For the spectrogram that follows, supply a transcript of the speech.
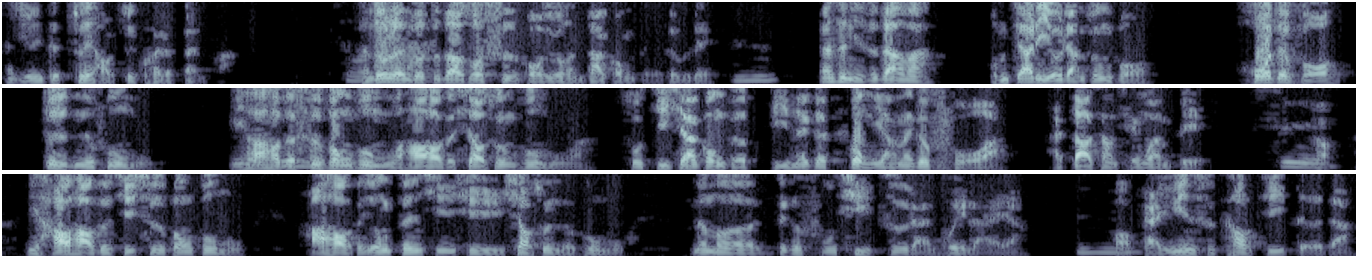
那有一个最好最快的办法。很多人都知道说侍佛有很大功德，对不对？嗯。但是你知道吗？我们家里有两尊佛，活的佛就是你的父母。你好好的侍奉父母，好好的孝顺父母啊，所积下功德比那个供养那个佛啊还大上千万倍。是。啊，你好好的去侍奉父母，好好的用真心去孝顺你的父母，那么这个福气自然会来呀。哦，改运是靠积德的，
